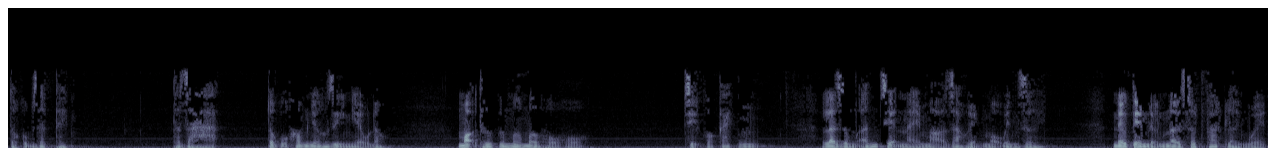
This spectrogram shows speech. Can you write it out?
Tôi cũng rất thích. Thật ra tôi cũng không nhớ gì nhiều đâu. Mọi thứ cứ mơ mơ hồ hồ. Chỉ có cách là dùng ấn triện này mở ra huyệt mộ bên dưới. Nếu tìm được nơi xuất phát lời nguyện,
